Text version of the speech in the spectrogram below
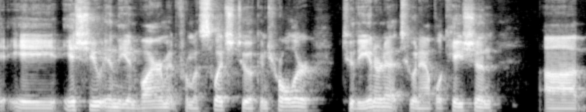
a issue in the environment from a switch to a controller to the internet to an application, uh,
